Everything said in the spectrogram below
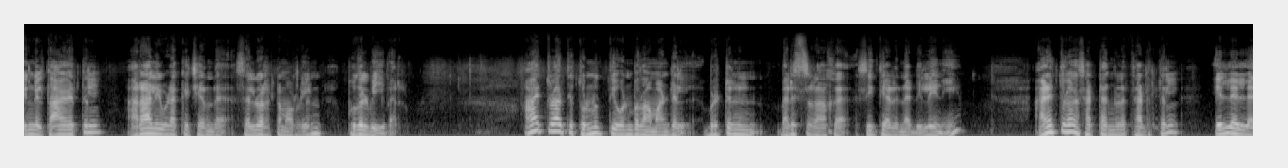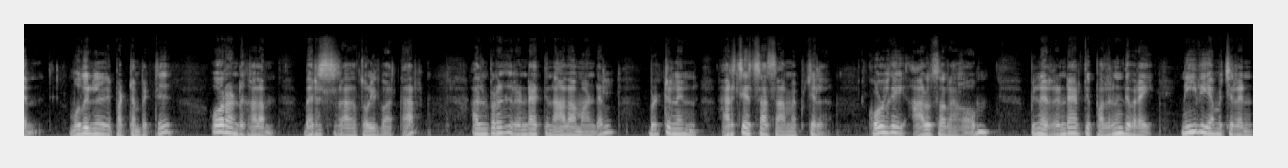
எங்கள் தாயகத்தில் அராலி விளக்கைச் சேர்ந்த செல்வரட்னம் அவர்களின் புதல்வி இவர். ஆயிரத்தி தொள்ளாயிரத்தி தொண்ணூற்றி ஒன்பதாம் ஆண்டில் பிரிட்டனின் பரிஸ்டராக சீத்தியடைந்த டில்லினி அனைத்துலக சட்டங்கள் சட்டத்தில் எல்எல்எம் முதுநிலை பட்டம் பெற்று ஓராண்டு காலம் பரிஸ்டராக தொழில் பார்த்தார். அதன் பிறகு ரெண்டாயிரத்தி நாலாம் ஆண்டில் பிரிட்டனின் அரசியல் சாசன அமைப்பில் கொள்கை ஆலோசகராகவும் பின்னர் ரெண்டாயிரத்தி பதினைந்து வரை நீதி அமைச்சரின்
